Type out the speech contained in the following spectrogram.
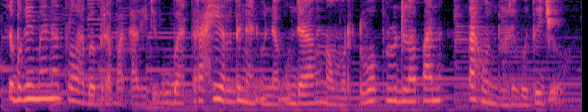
sebagaimana telah beberapa kali diubah terakhir dengan Undang-Undang Nomor 28 Tahun 2007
